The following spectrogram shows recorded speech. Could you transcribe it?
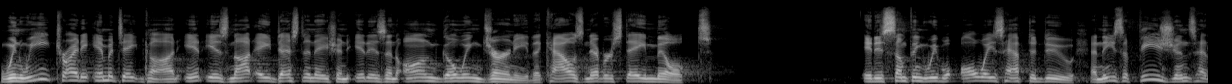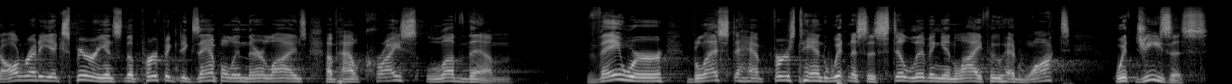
When we try to imitate God, it is not a destination, it is an ongoing journey. The cows never stay milked. It is something we will always have to do. And these Ephesians had already experienced the perfect example in their lives of how Christ loved them. They were blessed to have firsthand witnesses still living in life who had walked with Jesus,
